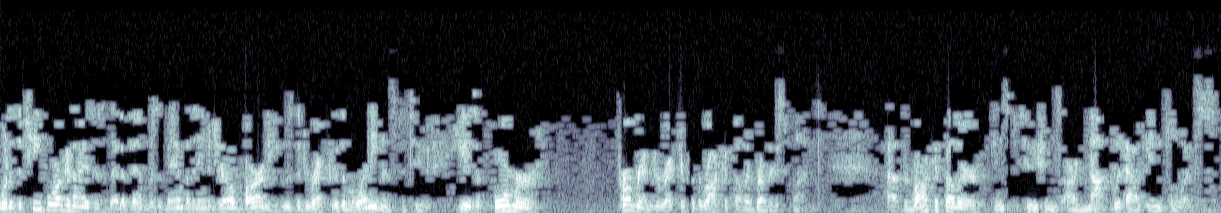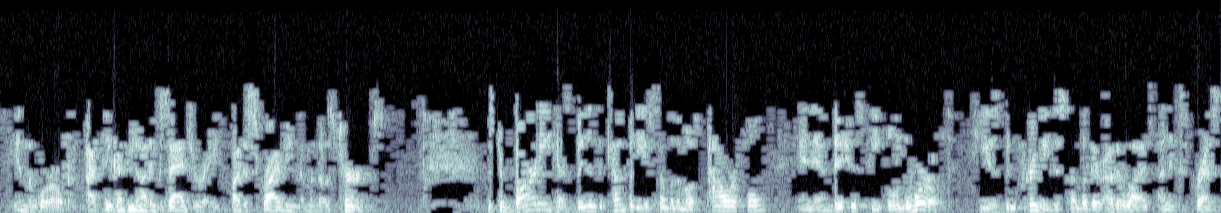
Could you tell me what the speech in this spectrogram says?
One of the chief organizers of that event was a man by the name of Gerald Barney, who was the director of the Millennium Institute. He is a former program director for the Rockefeller Brothers Fund. Uh, the Rockefeller institutions are not without influence in the world. I think I do not exaggerate by describing them in those terms. Mr. Barney has been in the company of some of the most powerful and ambitious people in the world. He has been privy to some of their otherwise unexpressed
